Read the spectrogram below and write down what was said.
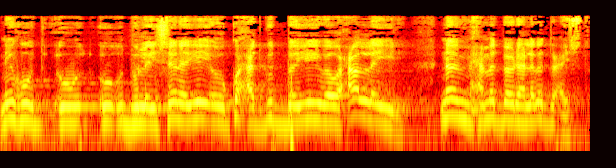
Ninkuu uu dulaysanayey oo ku xadgudbayey ba waxaa la yidhi nabi maxamed baa laga ducaysto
